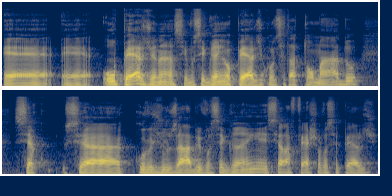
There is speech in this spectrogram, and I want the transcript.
é, é, ou perde, né? Assim, você ganha ou perde quando você está tomado. Se a, se a curva de juros abre, você ganha, e se ela fecha, você perde.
